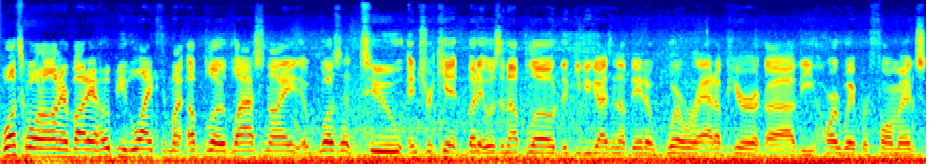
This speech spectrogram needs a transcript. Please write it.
What's going on everybody? I hope you liked my upload last night. It wasn't too intricate, but it was an upload to give you guys an update of where we're at up here at uh, the Hardway Performance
